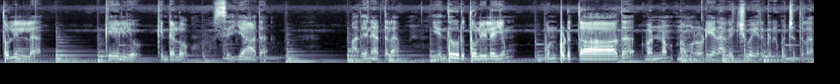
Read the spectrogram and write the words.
தொழிலில் கேலியோ கிண்டலோ செய்யாத அதே நேரத்தில் எந்த ஒரு தொழிலையும் புண்படுத்தாத வண்ணம் நம்மளுடைய நகைச்சுவை இருக்கிற பட்சத்தில்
